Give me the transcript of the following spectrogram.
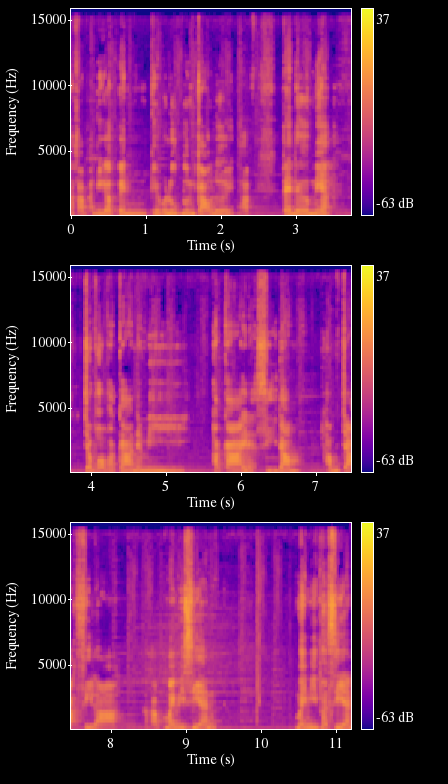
นะครับ อันนี้ก็เป็นเทวรูปรุ่นเก่าเลยนะครับ แต่เดิมเนี่ยเจ้าพ่อพระการเนี่ยมีพระกายเนี่ยสีดำทำจากศิลานะครับไม่มีเสียน ไม่มีพระเสียร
